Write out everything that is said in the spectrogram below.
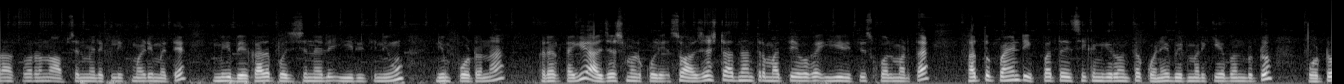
ಟ್ರಾನ್ಸ್ಫರ್ ಅನ್ನೋ ಆಪ್ಷನ್ ಮೇಲೆ ಕ್ಲಿಕ್ ಮಾಡಿ, ಮತ್ತು ನಿಮಗೆ ಬೇಕಾದ ಪೊಸಿಷನಲ್ಲಿ ಈ ರೀತಿ ನೀವು ನಿಮ್ಮ ಫೋಟೋನ ಕರೆಕ್ಟಾಗಿ ಅಡ್ಜಸ್ಟ್ ಮಾಡ್ಕೊಳ್ಳಿ. ಸೊ ಅಡ್ಜಸ್ಟ್ ಆದ ನಂತರ ಮತ್ತೆ ಇವಾಗ ಈ ರೀತಿ ಸ್ಕೋಲ್ ಮಾಡ್ತಾ ಹತ್ತು ಪಾಯಿಂಟ್ ಇಪ್ಪತ್ತೈದು ಸೆಕೆಂಡ್ಗೆ ಇರುವಂಥ ಕೊನೆ ಬೀಟ್ ಮಾರ್ಕಿಗೆ ಬಂದುಬಿಟ್ಟು ಫೋಟೋ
